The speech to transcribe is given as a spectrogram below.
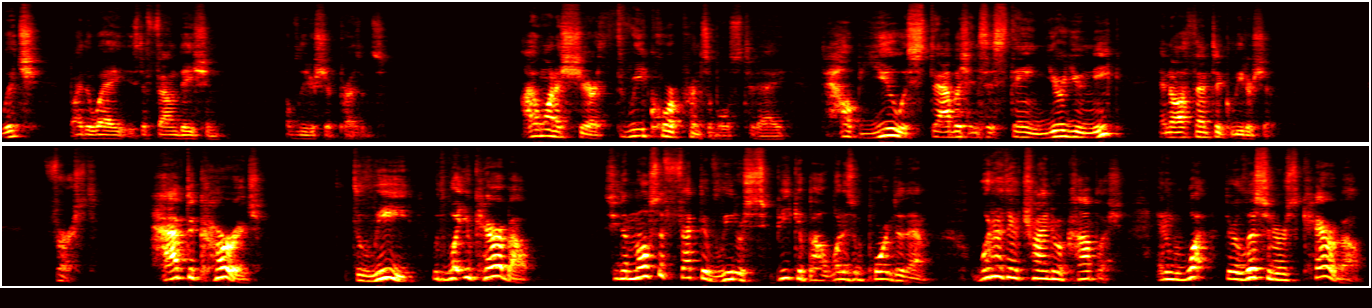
which, by the way, is the foundation of leadership presence. I want to share three core principles today to help you establish and sustain your unique and authentic leadership. First, have the courage to lead with what you care about. See, the most effective leaders speak about what is important to them what are they trying to accomplish and what their listeners care about.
